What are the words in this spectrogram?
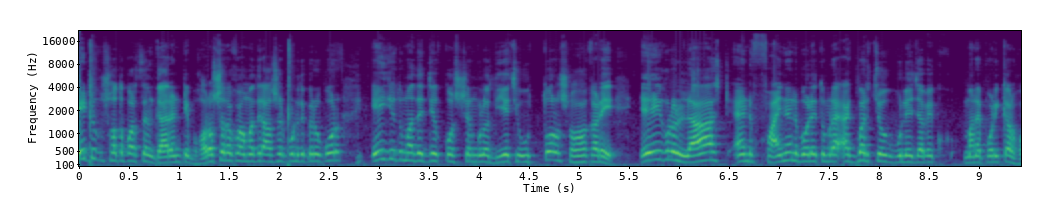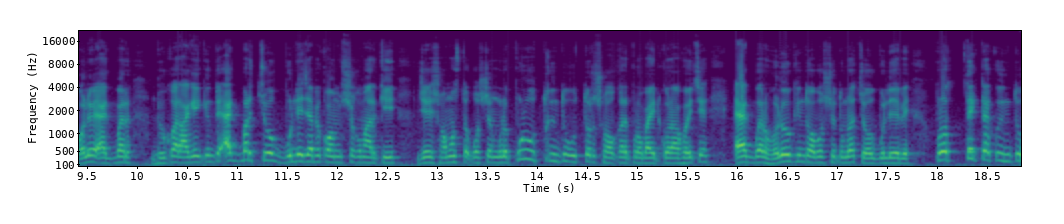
এইটুকু শত পার্সেন্ট গ্যারান্টি ভরসা রাখো আমাদের আসার প্রদীপের উপর। এই যে তোমাদের যে কোশ্চেনগুলো দিয়েছি, উত্তর সহকারে, এইগুলো লাস্ট অ্যান্ড ফাইনাল বলে তোমরা একবার চোখ বুলিয়ে যাবে মানে পরীক্ষার হলেও একবার ঢোকার আগে কিন্তু একবার চোখ বুলিয়ে যাবে কমসে কম আর কি। যে সমস্ত কোশ্চেনগুলো পুরো কিন্তু উত্তর সহকারে প্রোভাইড করা হয়েছে, একবার হলেও কিন্তু অবশ্যই তোমরা চোখ বুলিয়ে যাবে। প্রত্যেকটা কিন্তু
